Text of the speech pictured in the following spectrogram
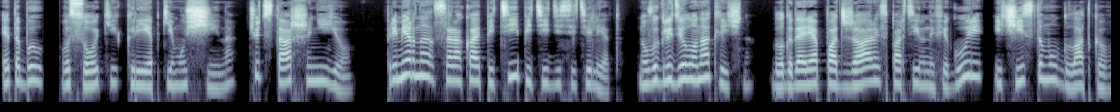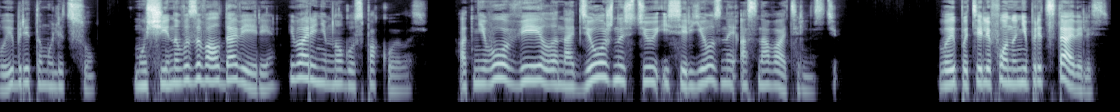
Это был высокий, крепкий мужчина, чуть старше нее, примерно 45-50 лет. Но выглядел он отлично, благодаря поджарой спортивной фигуре и чистому, гладко выбритому лицу. Мужчина вызывал доверие, и Варя немного успокоилась. От него веяло надежностью и серьезной основательностью. Вы по телефону не представились.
